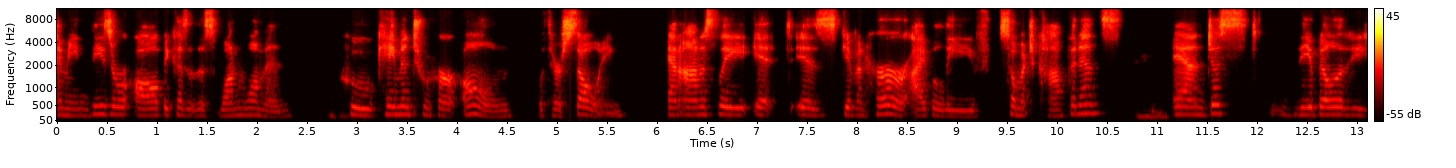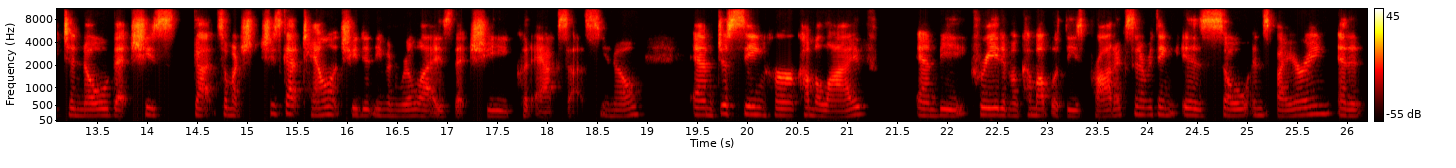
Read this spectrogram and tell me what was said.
I mean, these are all because of this one woman who came into her own with her sewing and honestly it is given her i believe so much confidence mm-hmm. and just the ability to know that she's got so much she's got talent she didn't even realize that she could access you know and just seeing her come alive and be creative and come up with these products and everything is so inspiring and it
